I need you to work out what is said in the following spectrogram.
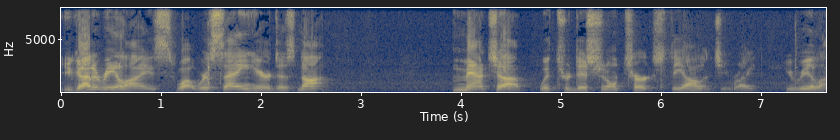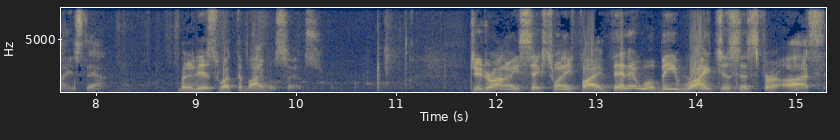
You got to realize what we're saying here does not match up with traditional church theology, right? You realize that. But it is what the Bible says. Deuteronomy 6:25 Then it will be righteousness for us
